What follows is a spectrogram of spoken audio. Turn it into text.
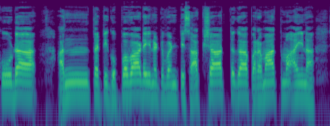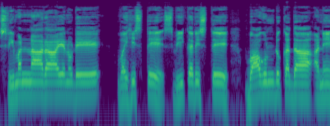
కూడా అంతటి గొప్పవాడైనటువంటి సాక్షాత్తుగా పరమాత్మ అయిన శ్రీమన్నారాయణుడే వహిస్తే స్వీకరిస్తే బాగుండు కదా అనే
